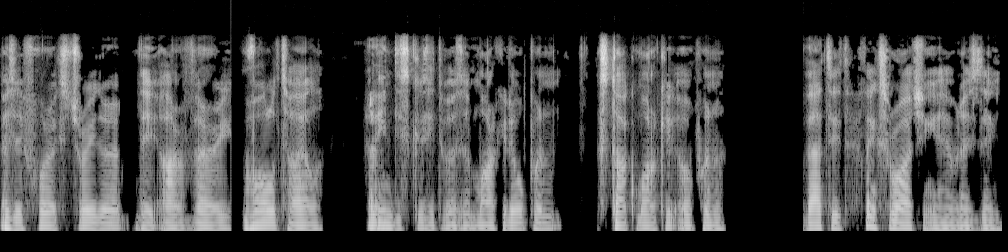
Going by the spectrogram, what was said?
as a forex trader they are very volatile and in this case it was a market open stock market open that's it. Thanks for watching and have a nice day.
